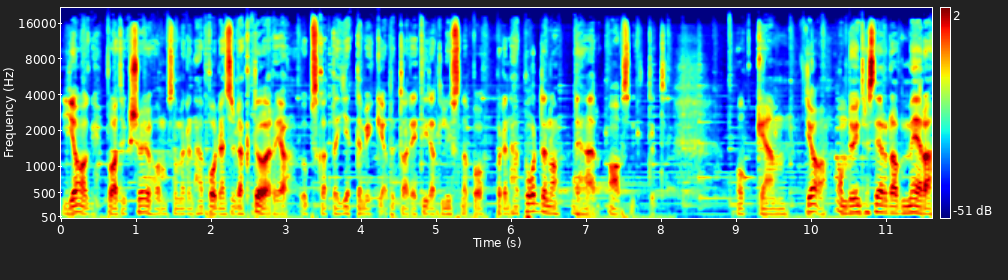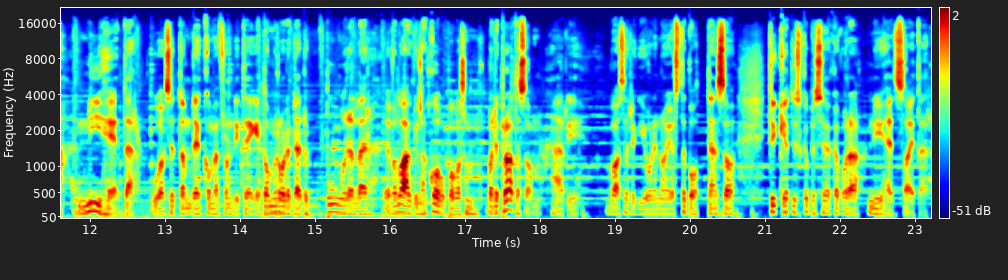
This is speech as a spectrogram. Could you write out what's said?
Jag, Patrik Sjöholm, som är den här poddens redaktör, jag uppskattar jättemycket att du tar dig tid att lyssna på, på den här podden och det här avsnittet. Och ehm, ja, om du är intresserad av mera nyheter, oavsett om det kommer från ditt eget område där du bor eller överlag vill ha koll på vad, som, vad det pratas om här i Vasaregionen och i Österbotten, så tycker jag att du ska besöka våra nyhetssajter.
